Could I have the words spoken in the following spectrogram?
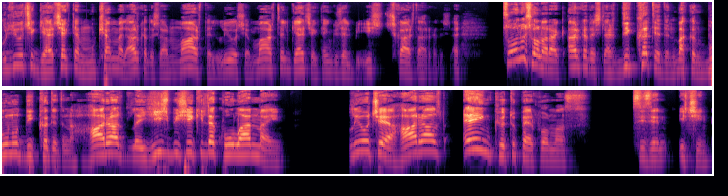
bu Lioche gerçekten mükemmel arkadaşlar Martel Lioche Martel gerçekten güzel bir iş çıkarttı arkadaşlar Sonuç olarak arkadaşlar dikkat edin. Bakın bunu dikkat edin. Harald'la hiçbir şekilde kullanmayın. Lioche Harald en kötü performans sizin için.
